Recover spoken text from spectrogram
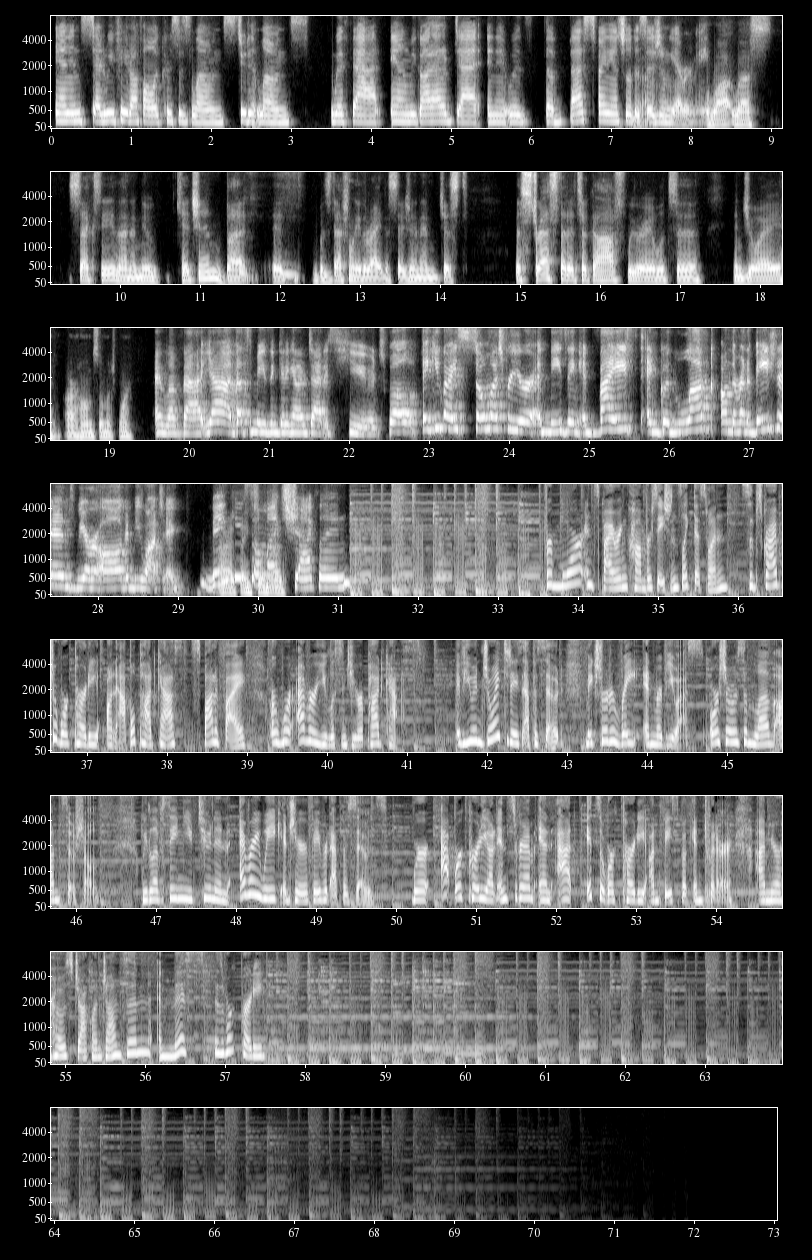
And instead, we paid off all of Chris's loans, student loans, with that, and we got out of debt. And it was the best financial Yeah. decision we ever made. A lot less sexy than a new kitchen, but it was definitely the right decision. And just the stress that it took off, we were able to enjoy our home so much more. I love that. Yeah, that's amazing. Getting out of debt is huge. Well, thank you guys so much for your amazing advice and good luck on the renovations. We are all going to be watching. Thank All right, you so so much, much. Jaclyn. For more inspiring conversations like this one, subscribe to Work Party on Apple Podcasts, Spotify, or wherever you listen to your podcasts. If you enjoyed today's episode, make sure to rate and review us or show us some love on social. We love seeing you tune in every week and share your favorite episodes. We're at Work Party on Instagram and at It's a Work Party on Facebook and Twitter. I'm your host, Jaclyn Johnson, and this is Work Party.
